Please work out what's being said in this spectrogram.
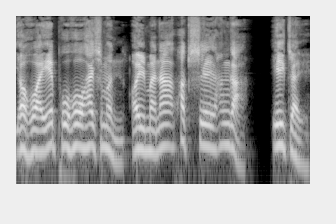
여호와의 보호하심은 얼마나 확실한가. 1절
